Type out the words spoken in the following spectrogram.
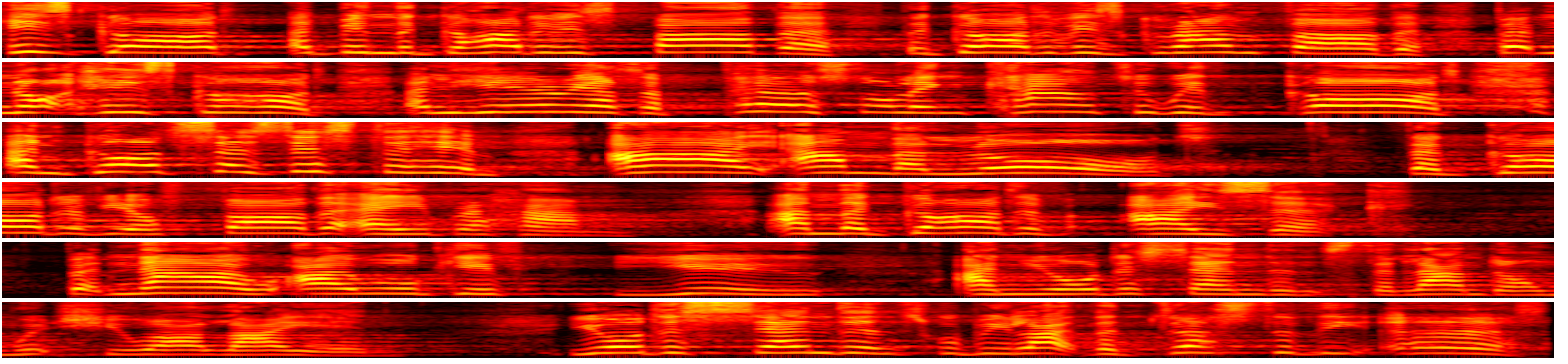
his God, had been the God of his father, the God of his grandfather, but not his God. And here he has a personal encounter with God. And God says this to him I am the Lord, the God of your father Abraham, and the God of Isaac. But now I will give you and your descendants the land on which you are lying. Your descendants will be like the dust of the earth,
